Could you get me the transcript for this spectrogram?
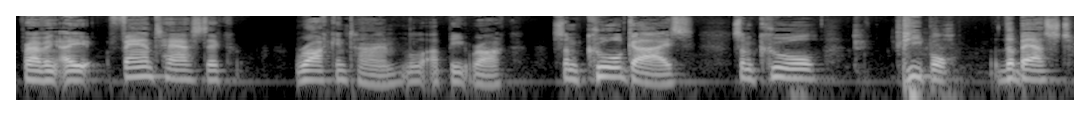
for having a fantastic rockin' time, a little upbeat rock, some cool guys, some cool people, the best.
